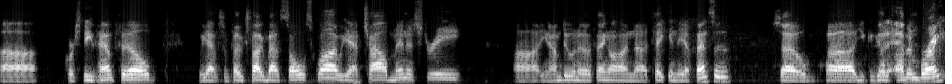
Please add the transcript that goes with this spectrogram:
Uh, of course, Steve Hempfield. We have some folks talking about Soul Squad. We have child ministry. Uh, you know, I'm doing a thing on uh, taking the offensive. So uh, you can go to Eventbrite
